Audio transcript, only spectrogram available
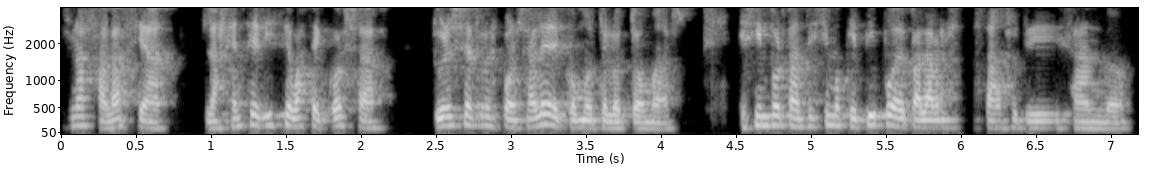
es una falacia. La gente dice o hace cosas, tú eres el responsable de cómo te lo tomas. Es importantísimo qué tipo de palabras estamos utilizando,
